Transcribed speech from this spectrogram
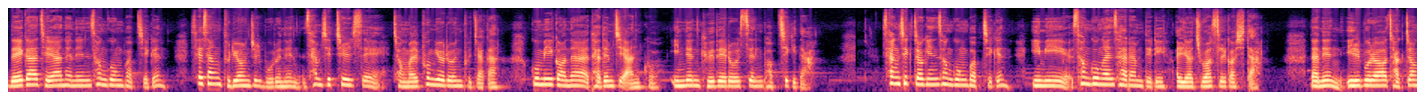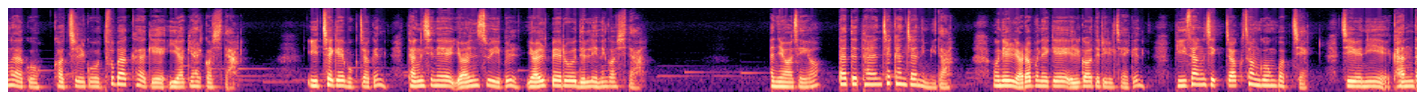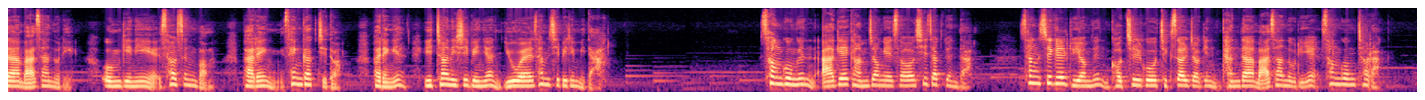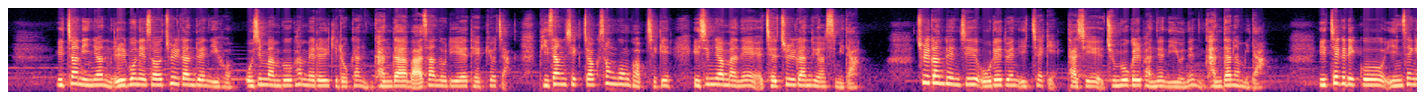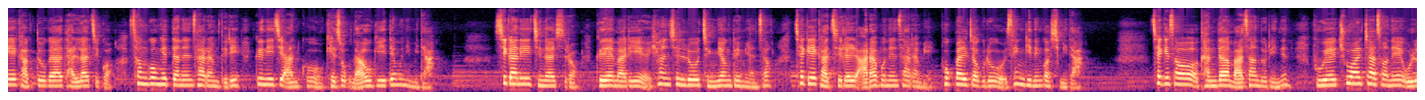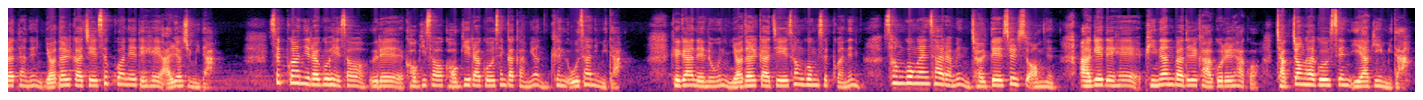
내가 제안하는 성공 법칙은 세상 두려운 줄 모르는 37세 정말 풍요로운 부자가 꾸미거나 다듬지 않고 있는 그대로 쓴 법칙이다. 상식적인 성공 법칙은 이미 성공한 사람들이 알려주었을 것이다. 나는 일부러 작정하고 거칠고 투박하게 이야기할 것이다. 이 책의 목적은 당신의 연수입을 10배로 늘리는 것이다. 안녕하세요. 따뜻한 책 한 잔입니다. 오늘 여러분에게 읽어드릴 책은 비상식적 성공 법칙, 지은이 간다 마사놀이, 옮기니 서승범, 발행 생각지도, 발행일 2022년 6월 30일입니다. 성공은 악의 감정에서 시작된다. 상식을 뒤엎는 거칠고 직설적인 간다 마사놀이의 성공 철학. 2002년 일본에서 출간된 이후 50만 부 판매를 기록한 간다 마사노리의 대표작 비상식적 성공 법칙이 20년 만에 재출간되었습니다. 출간된 지 오래된 이 책이 다시 주목을 받는 이유는 간단합니다. 이 책을 읽고 인생의 각도가 달라지고 성공했다는 사람들이 끊이지 않고 계속 나오기 때문입니다. 시간이 지날수록 그의 말이 현실로 증명되면서 책의 가치를 알아보는 사람이 폭발적으로 생기는 것입니다. 책에서 간다 마사노리는 부의 추월 차선에 올라타는 8가지 습관에 대해 알려줍니다. 습관이라고 해서 의뢰 거기서 거기라고 생각하면 큰 오산입니다. 그가 내놓은 8가지 성공 습관은 성공한 사람은 절대 쓸 수 없는 악에 대해 비난받을 각오를 하고 작정하고 쓴 이야기입니다.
